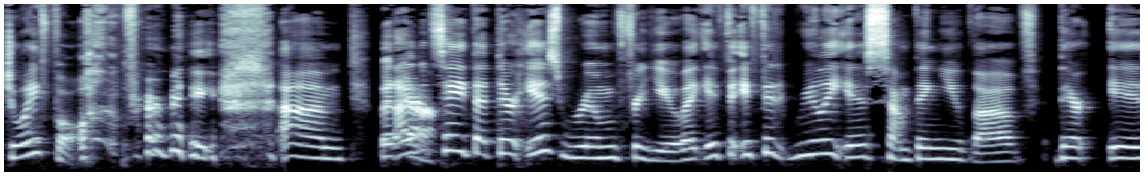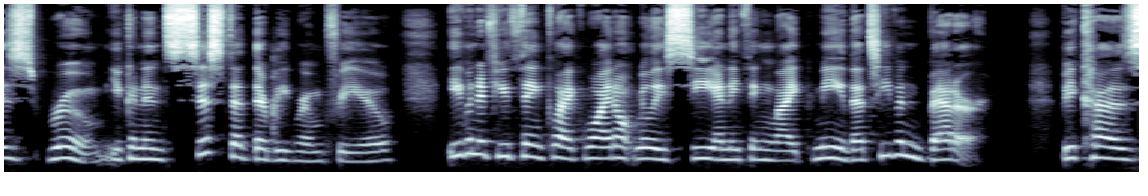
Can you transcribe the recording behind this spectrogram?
joyful for me. Um, but I would say that there is room for you. Like if if it really is something you love, there is room. You can insist that there be room for you. Even if you think like, well, I don't really see anything like me, that's even better because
